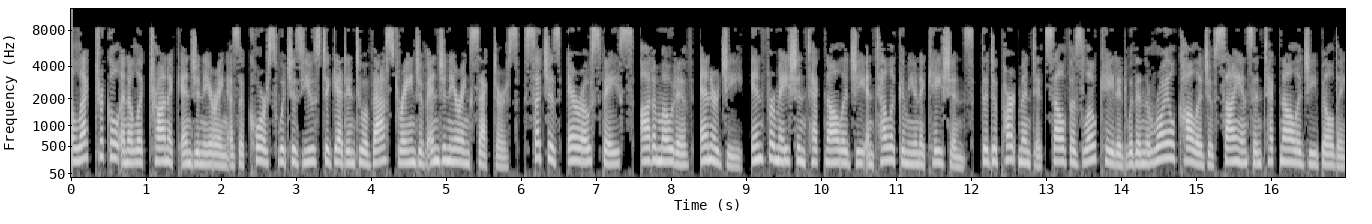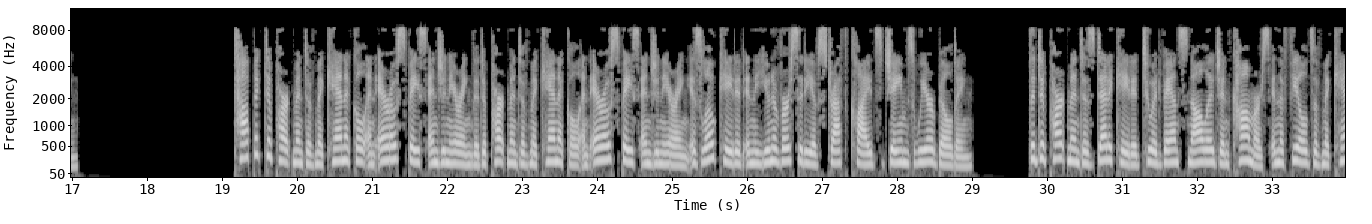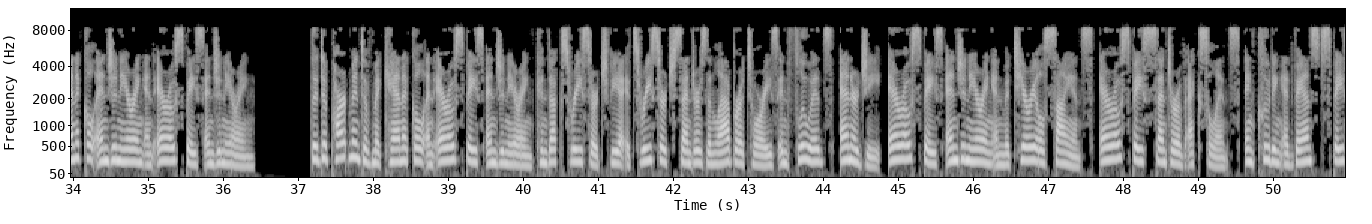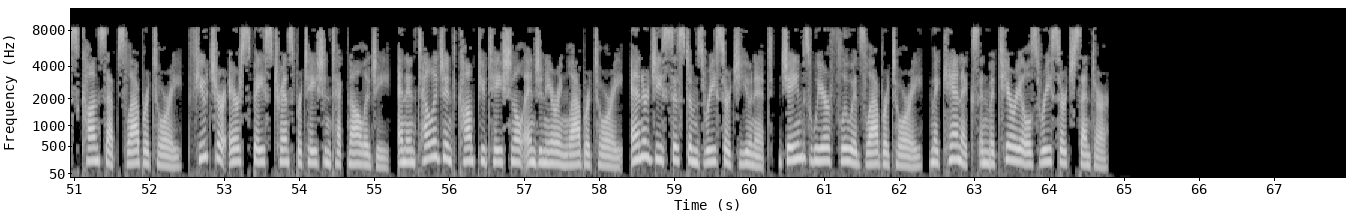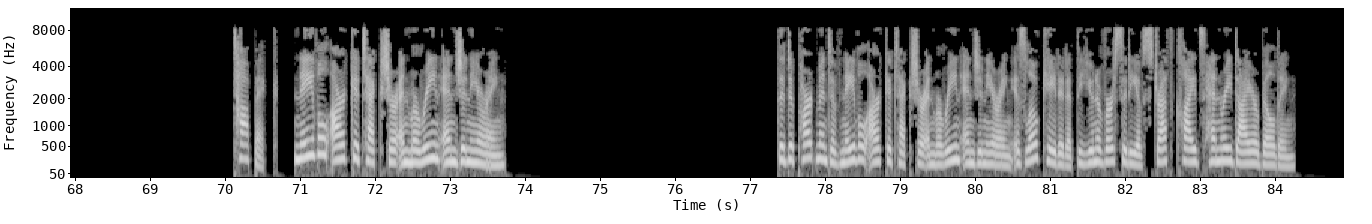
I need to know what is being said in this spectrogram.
Electrical and electronic engineering is a course which is used to get into a vast range of engineering sectors, such as, aerospace, automotive, energy, information technology and telecommunications. The department itself is located within the Royal College of Science and Technology building. Topic Department of Mechanical and Aerospace Engineering The Department of Mechanical and Aerospace Engineering is located in the University of Strathclyde's James Weir Building. The department is dedicated to advance knowledge and commerce in the fields of mechanical engineering and aerospace engineering. The Department of Mechanical and Aerospace Engineering conducts research via its research centers and laboratories in fluids, energy, aerospace engineering and materials science, Aerospace Center of Excellence including Advanced Space Concepts Laboratory, Future Air Space Transportation Technology, and Intelligent Computational Engineering Laboratory, Energy Systems Research Unit, James Weir Fluids Laboratory, Mechanics and Materials Research Center. Topic: Naval architecture and marine engineering. The Department of Naval Architecture and Marine Engineering is located at the University of Strathclyde's Henry Dyer Building.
